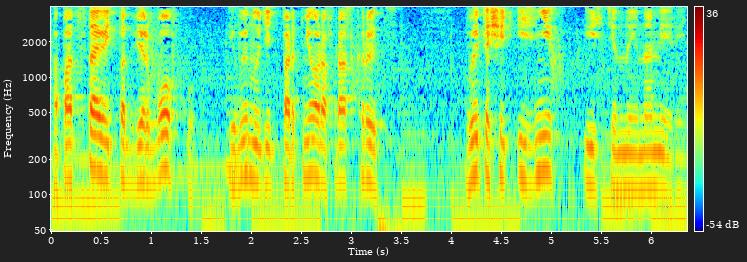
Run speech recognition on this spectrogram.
а подставить под вербовку и вынудить партнеров раскрыться, вытащить из них истинные намерения.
